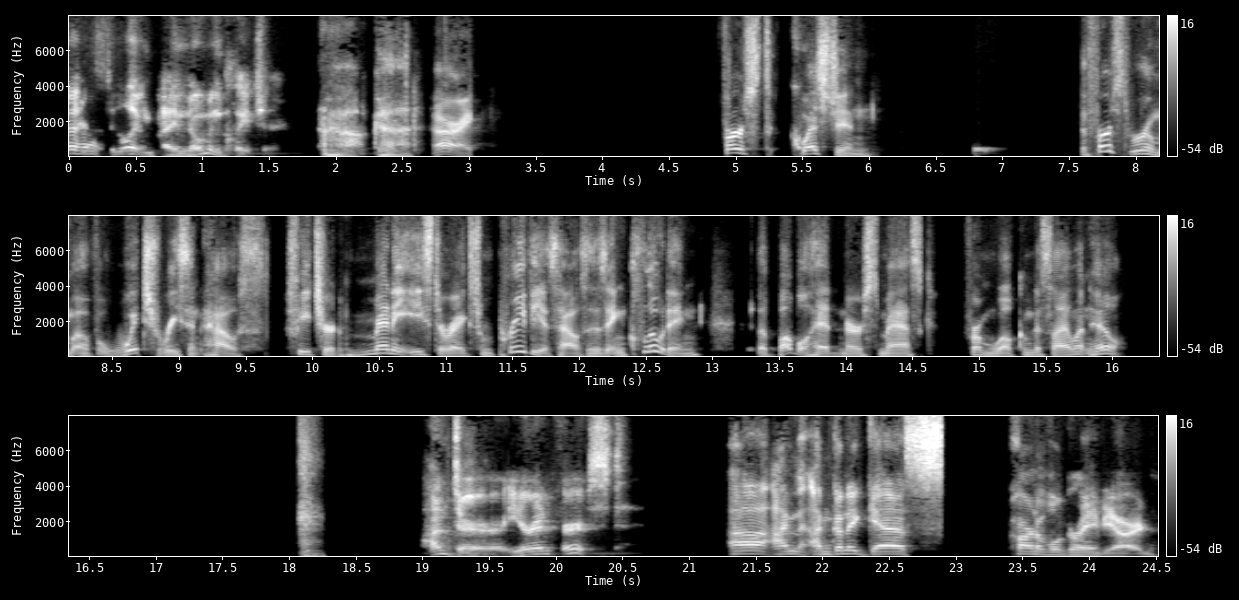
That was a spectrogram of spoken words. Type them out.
you're stealing my nomenclature. Oh God. All right. First question. The first room of which recent house featured many Easter eggs from previous houses, including the bubblehead nurse mask from Welcome to Silent Hill? Hunter, you're in first. Uh, I'm I'm gonna guess Carnival Graveyard.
